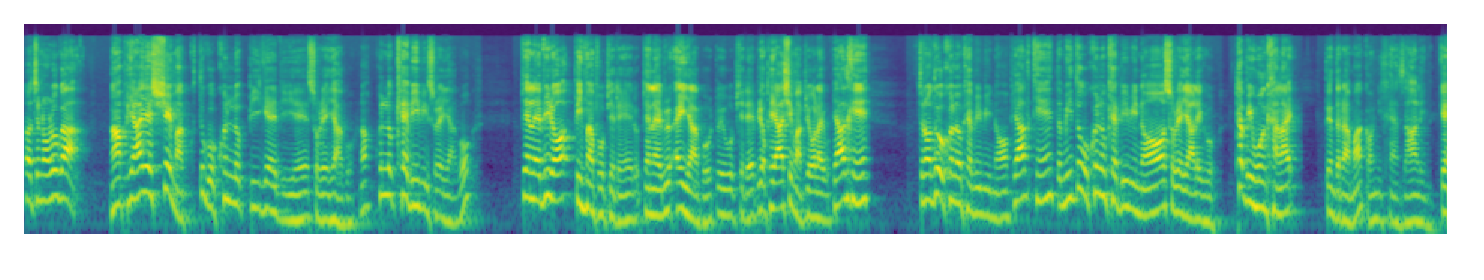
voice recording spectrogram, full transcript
အဲ့တော့ကျွန်တော်တို့ကငါဖရားရဲ့ရှေ့မှာသူ့ကိုခွင့်လွတ်ပြီးခဲ့ပြီရဲ့ဆိုတဲ့အရာကိုနော်ခွင့်လွတ်ခဲ့ပြီးပြီဆိုတဲ့အရာကိုပြန်လည်ပြီးတော့တိမှတ်ဖို့ဖြစ်တယ်လို့ပြန်လည်ပြီးတော့အဲ့အရာကိုတွေးဖို့ဖြစ်တယ်ပြီးတော့ဖရားရှေ့မှာပြောလိုက်ဖို့ဖရားသခင်ကျွန်တော်သူ့ကိုခွင့်လွတ်ခဲ့ပြီးပြီနော်ဖရားသခင်သမီးသူ့ကိုခွင့်လွတ်ခဲ့ပြီးပြီနော်ဆိုတဲ့အရာလေးကိုထပ်ပြီးဝန်ခံလိုက်တင်တရာမှာကောင်းကြီးခံစားလိမ့်မယ်ကဲ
